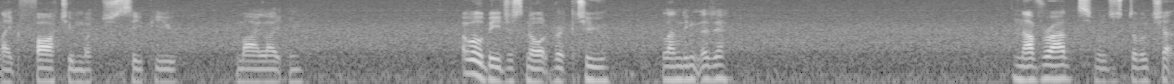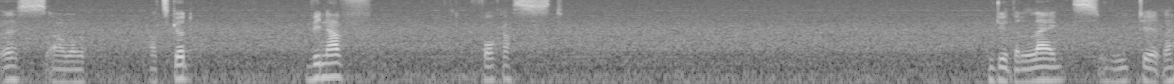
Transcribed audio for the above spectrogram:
like far too much CPU my liking. I will be just not brick 2 landing today. Navrad, we'll just double check this. Oh well, that's good. VNAV, forecast. Do the legs, rotator.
